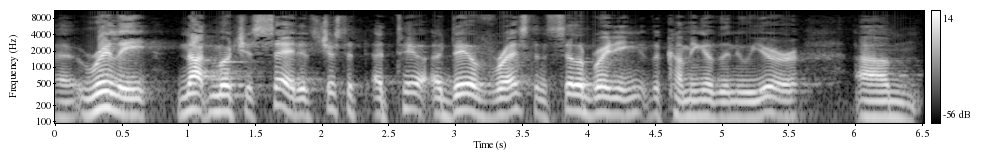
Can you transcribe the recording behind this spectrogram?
uh, really, not much is said. It's just a, a, ta- a, day of rest and celebrating the coming of the new year. Um,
